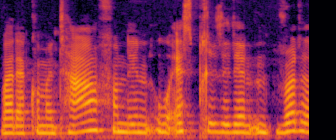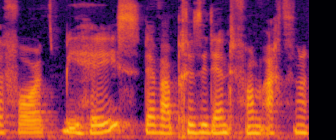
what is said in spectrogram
War der Kommentar von den US-Präsidenten Rutherford B. Hayes, der war Präsident von 18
